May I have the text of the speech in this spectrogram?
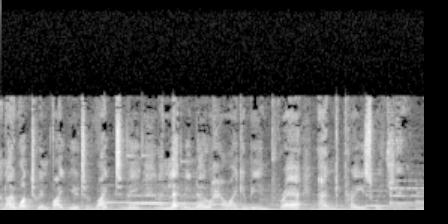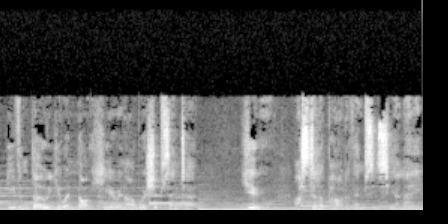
And I want to invite you to write to me and let me know how I can be in prayer and praise with you. Even though you are not here in our worship center, you are still a part of MCCLA.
